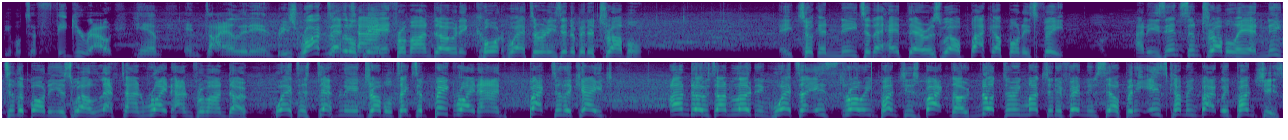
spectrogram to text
be able to figure out him and dial it in. But he's rocked Left a little hand bit. from Ando, and it caught Huerta, and he's in a bit of trouble. He took a knee to the head there as well, back up on his feet. And he's in some trouble here. Knee to the body as well. Left hand, right hand from Ando. Huerta's definitely in trouble. Takes a big right hand back to the cage. Ando's unloading. Huerta is throwing punches back though, not doing much to defend himself, but he is coming back with punches.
